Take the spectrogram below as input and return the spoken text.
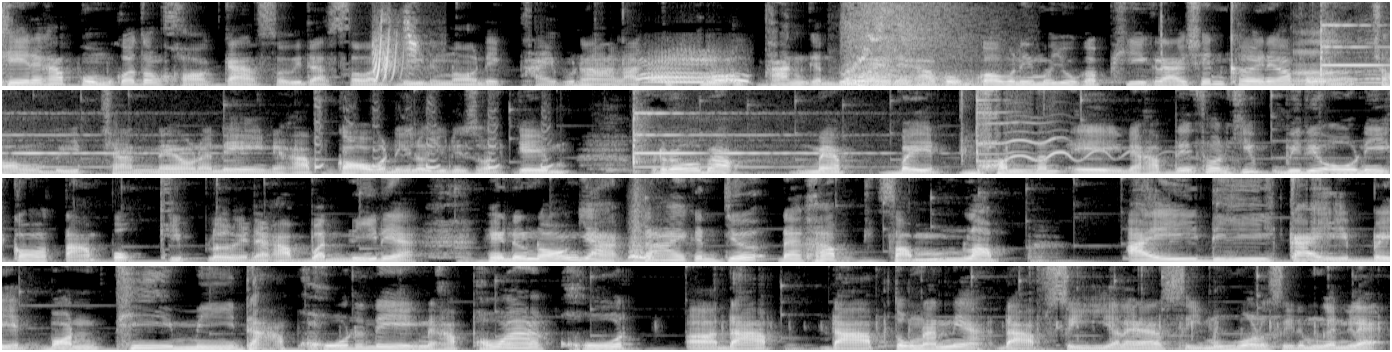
เคนะครับผมก็ต้องขอกราบสวัสดีสวัสดีน้องๆเด็กไทยผู้น่ารักทุกคนทุกท่านกันด้วยนะครับผมก็วันนี้มาอยู่กับพี่อีกแล้วเช่นเคยนะครับผมช่องบิทชันแนลนั่นเองนะครับก็วันนี้เราอยู่ในส่วนเกมโรบักแมปเบดบอลนั่นเองนะครับในส่วนคลิปวิดีโอนี้ก็ตามปกคลิปเลยนะครับวันนี้เนี่ยเห็นน้องๆอยากได้กันเยอะนะครับสำหรับ ID ไก่เบดบอลที่มีดาบโค้ดนั่นเองนะครับเพราะว่าโค้ดอ่า ดาบดาบตรงนั้นเนี่ยดาบสีอะไรนะสีม่วงๆหรือสีน้ำเงินนี่แหละ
